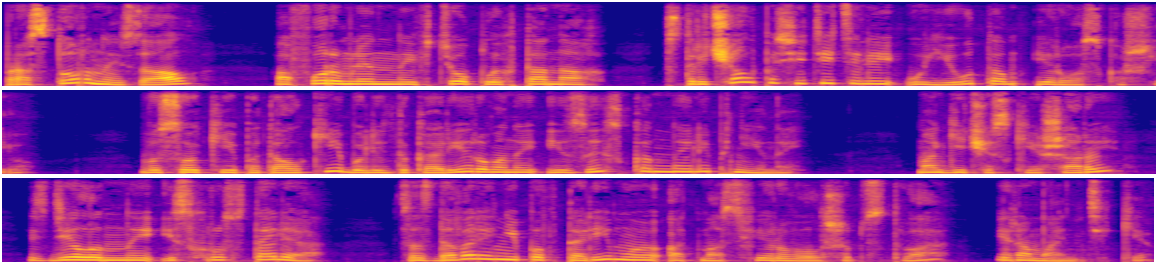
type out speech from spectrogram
Просторный зал, оформленный в теплых тонах, встречал посетителей уютом и роскошью. Высокие потолки были декорированы изысканной лепниной. Магические шары, сделанные из хрусталя, создавали неповторимую атмосферу волшебства и романтики.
